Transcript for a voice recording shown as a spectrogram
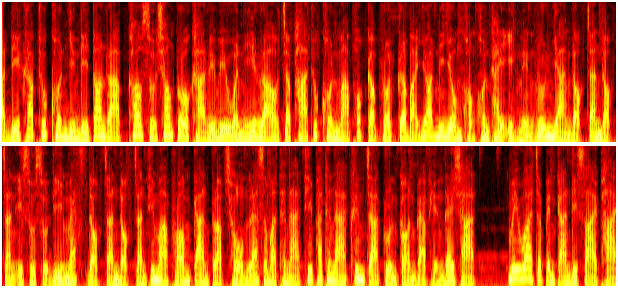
ัสดีครับทุกคนยินดีต้อนรับเข้าสู่ช่องโปรคารีวิววันนี้เราจะพาทุกคนมาพบกับรถกระบะยอดนิยมของคนไทยอีกหนึ่งรุ่นอย่างดอกจันดอกจันอิซูซูดีแม็กซ์ดอกจันดอกจันที่มาพร้อมการปรับโฉมและสมรรถนะที่พัฒนาขึ้นจากกลุ่นก่อนแบบเห็นได้ชัด ไม่ว่าจะเป็นการดีไซน์ภาย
